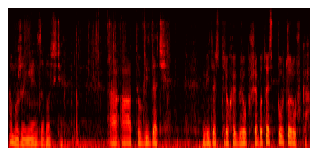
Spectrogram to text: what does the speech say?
a może nie, zobaczcie. A, a tu widać, widać trochę grubsze, bo to jest półtorówka.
